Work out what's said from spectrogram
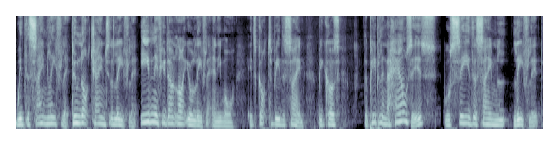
with the same leaflet. Do not change the leaflet. Even if you don't like your leaflet anymore, it's got to be the same because the people in the houses will see the same leaflet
